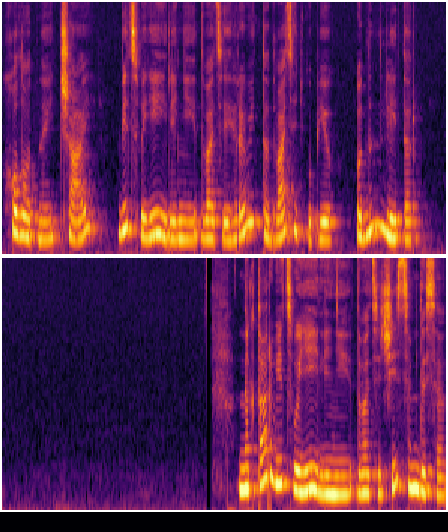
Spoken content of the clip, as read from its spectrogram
Холодний чай від своєї лінії 20 гривень та 20 копійок 1 літр. Нектар від своєї лінії 26,70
